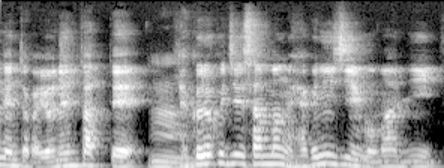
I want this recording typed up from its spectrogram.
年とか4年経って、うん163万が125万に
